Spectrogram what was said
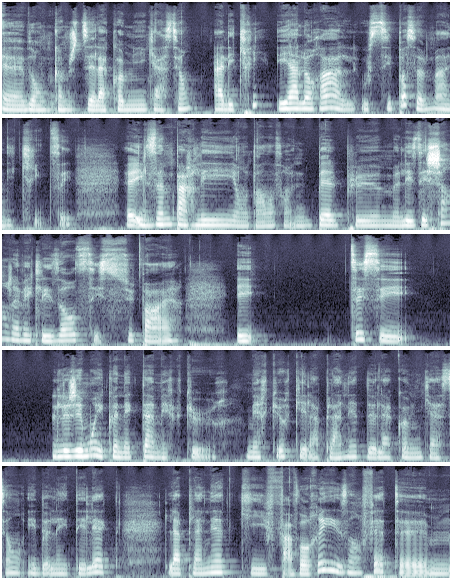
euh, donc, comme je disais, la communication à l'écrit et à l'oral aussi, pas seulement à l'écrit, tu sais. Euh, ils aiment parler, ils ont tendance à avoir une belle plume. Les échanges avec les autres, c'est super. Et, tu sais, c'est... Le Gémeaux est connecté à Mercure. Mercure qui est la planète de la communication et de l'intellect, la planète qui favorise, en fait, euh,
